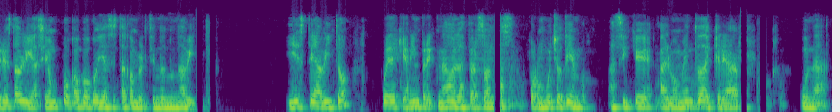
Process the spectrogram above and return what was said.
Pero esta obligación poco a poco ya se está convirtiendo en un hábito. Y este hábito puede quedar impregnado en las personas por mucho tiempo. Así que al momento de crear una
